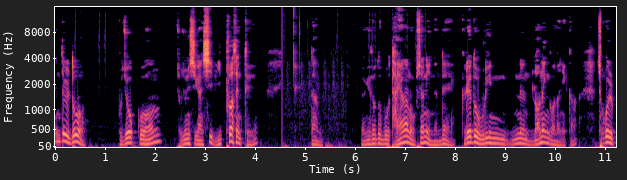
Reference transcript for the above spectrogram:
핸들도 무조건 조준시간 12% 그 다음 여기서도 뭐 다양한 옵션이 있는데 그래도 우리는 런앤거너니까 저걸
